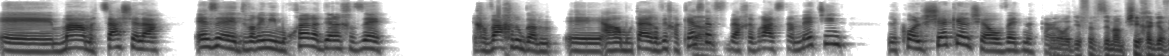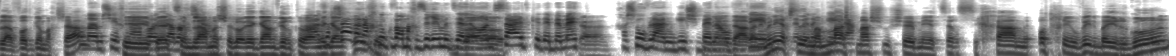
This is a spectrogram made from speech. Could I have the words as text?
אה, מה המצע שלה, איזה דברים היא מוכרת, דרך זה הרווחנו גם, אה, העמותה הרוויחה כסף, כן. והחברה עשתה מאצ'ינג, לכל שקל שהעובד נתן. מאוד יפה, וזה ממשיך אגב לעבוד גם עכשיו? ממשיך לעבוד גם עכשיו. כי בעצם למה שלא יהיה גם וירטואלי, גם פיזי? אז עכשיו אנחנו כבר מחזירים את זה ל-on-site, כדי באמת כן. חשוב להנגיש בין העובדים אני מניח שזה ממש משהו שמייצר שיחה מאוד חיובית בארגון,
